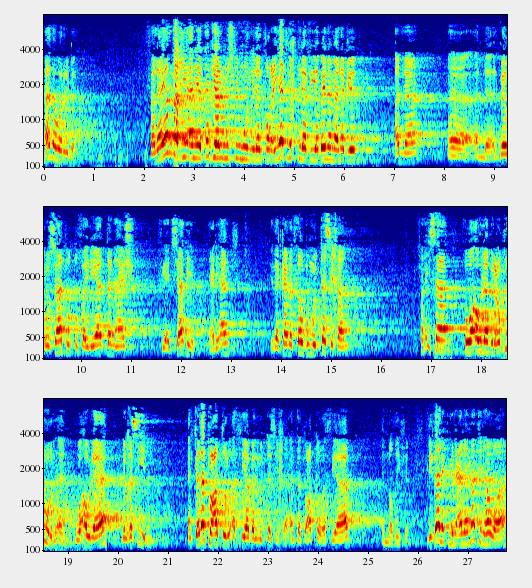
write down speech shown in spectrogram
هذا هو الربا. فلا ينبغي أن يتجه المسلمون إلى الفرعيات الاختلافية بينما نجد أن آه، الفيروسات والطفيليات تنهش في أجسادهم. يعني أنت إذا كان الثوب متسخا فليس هو أولى بالعطور الآن هو أولى بالغسيل. أنت لا تعطر الثياب المتسخة أنت تعطر الثياب النظيفة. لذلك من علامات الهوى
